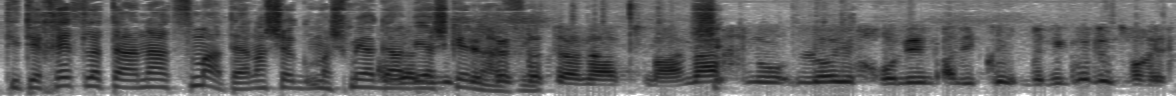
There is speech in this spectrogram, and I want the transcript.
תתייחס לטענה עצמה, טענה שמשמיע גבי אשכנזי. אני מתייחס לטענה עצמה, אנחנו ש... לא יכולים, הליכוד, בניגוד לדבריך,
